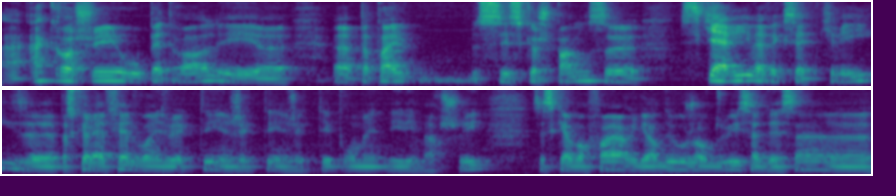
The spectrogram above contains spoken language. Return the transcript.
accroché au pétrole et peut-être c'est ce que je pense. Euh, ce qui arrive avec cette crise, euh, parce que la Fed va injecter, injecter, injecter pour maintenir les marchés, c'est ce qu'elle va faire. Regardez, aujourd'hui, ça descend. Euh,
